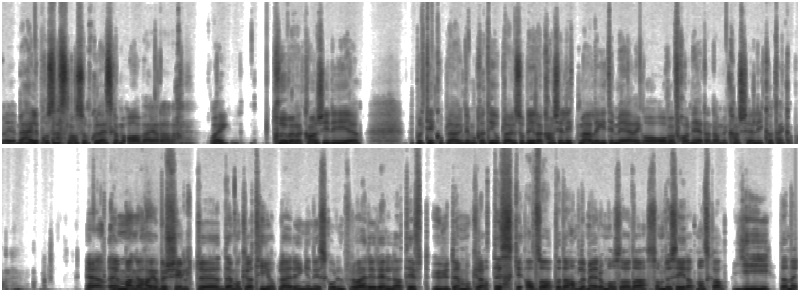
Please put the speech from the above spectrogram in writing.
med hele prosessen. altså. Hvordan skal vi avveie det der? Og jeg tror vel at kanskje i de politikkopplæring, demokratiopplæring, så blir det kanskje litt mer legitimering og ovenfra og ned enn det vi kanskje liker å tenke på. Ja, eh, mange har jo beskyldt eh, demokratiopplæringen i skolen for å være relativt udemokratisk. Altså at det handler mer om også da, som du sier, at man skal gi denne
